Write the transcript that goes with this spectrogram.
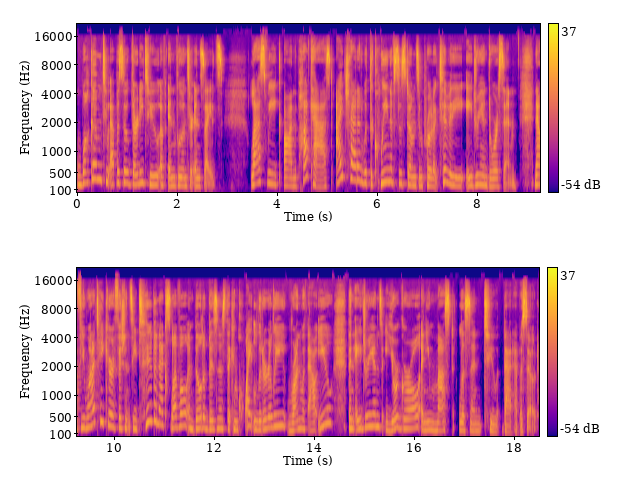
Welcome to episode 32 of Influencer Insights. Last week on the podcast, I chatted with the queen of systems and productivity, Adrienne Dorison. Now, if you want to take your efficiency to the next level and build a business that can quite literally run without you, then Adrienne's your girl and you must listen to that episode.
